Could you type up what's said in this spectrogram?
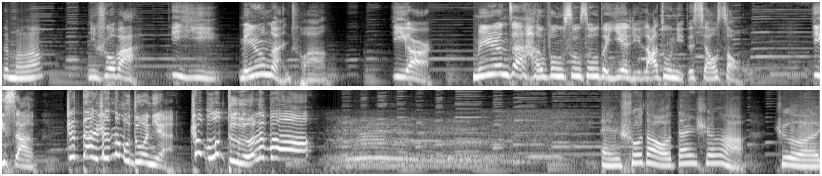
怎么了？你说吧，第一没人暖床，第二没人在寒风嗖嗖的夜里拉住你的小手，第三这单身那么多年，差不多得了吧？哎，说到单身啊，这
